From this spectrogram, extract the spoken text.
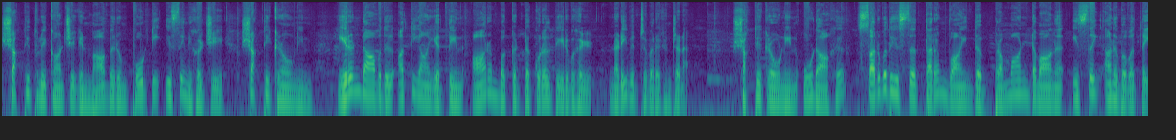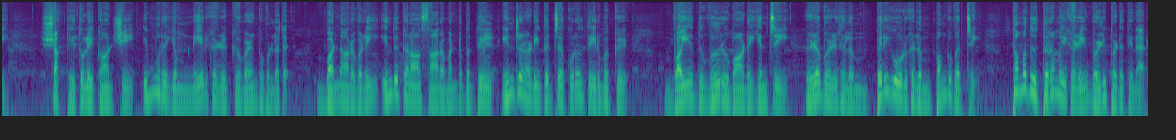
சக்தி தொலைக்காட்சியின் மாபெரும் போட்டி இசை நிகழ்ச்சி சக்தி கிரௌனின் இரண்டாவது அத்தியாயத்தின் ஆரம்பகட்ட குரல் தேர்வுகள் நடைபெற்று வருகின்றன சக்தி கிரௌனின் ஊடாக சர்வதேச தரம் வாய்ந்த பிரம்மாண்டமான இசை அனுபவத்தை சக்தி தொலைக்காட்சி இம்முறையும் நேர்களுக்கு வழங்கவுள்ளது பன்னாரவளி இந்து கலாசார மண்டபத்தில் இன்று நடைபெற்ற குரல் தேர்வுக்கு வயது வேறுபாடு இன்றி இளவல்களும் பெரியோர்களும் பங்கு பற்றி தமது திறமைகளை வெளிப்படுத்தினர்.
